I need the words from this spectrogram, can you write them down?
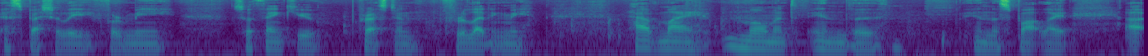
especially for me. So thank you, Preston, for letting me have my moment in the in the spotlight. Uh,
